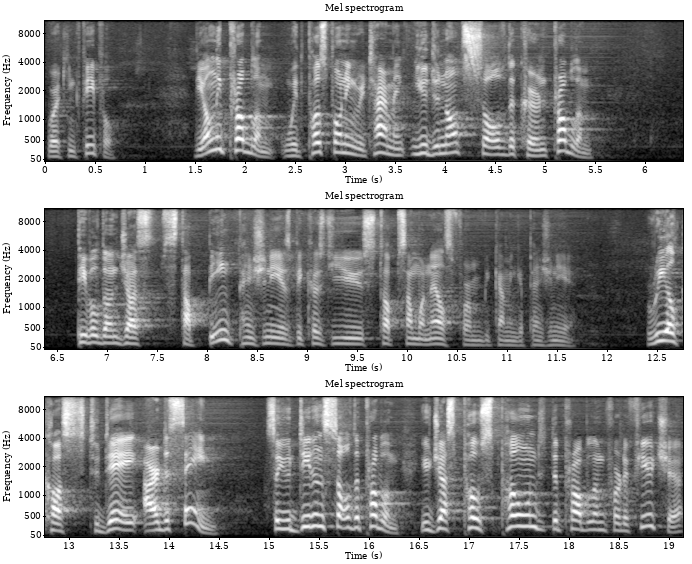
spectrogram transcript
working people. The only problem with postponing retirement, you do not solve the current problem. People don't just stop being pensioners because you stop someone else from becoming a pensioner. Real costs today are the same. So you didn't solve the problem. You just postponed the problem for the future,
